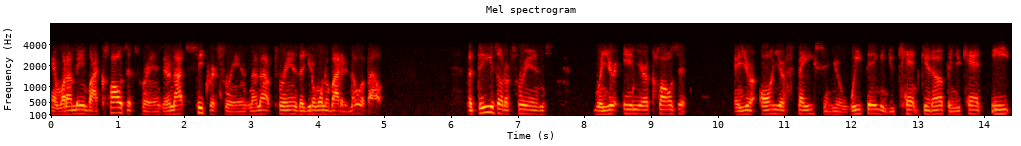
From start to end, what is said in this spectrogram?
And what I mean by closet friends, they're not secret friends, and they're not friends that you don't want nobody to know about. But these are the friends when you're in your closet and you're on your face and you're weeping and you can't get up and you can't eat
